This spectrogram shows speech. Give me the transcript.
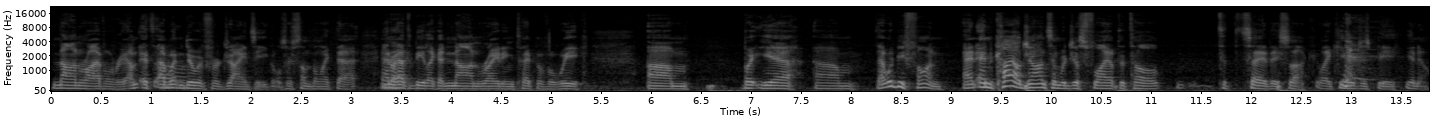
non-rivalry. I'm, it's, I wouldn't do it for Giants Eagles or something like that. And it would have to be like a non-writing type of a week. Um, but yeah, um, that would be fun. And and Kyle Johnson would just fly up to tell to say they suck. Like he would just be, you know,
